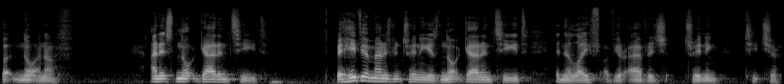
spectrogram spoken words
but not enough. And it's not guaranteed. Behaviour management training is not guaranteed in the life of your average training teacher.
